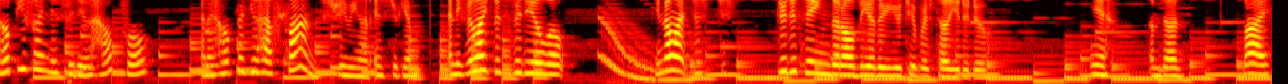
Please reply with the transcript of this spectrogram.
hope you find this video helpful, and I hope that you have fun streaming on Instagram. And if you like this video, well, you know what? Just, just do the thing that all the other YouTubers tell you to do. Yeah, I'm done. Bye.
